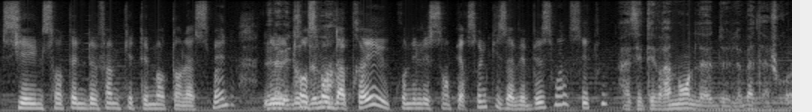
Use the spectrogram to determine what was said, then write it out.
s'il y a une centaine de femmes qui étaient mortes dans la semaine, le transport d'après, ils prenaient les 100 personnes qu'ils avaient besoin, c'est tout. Ah, C'était vraiment de la- l'abattage, quoi.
